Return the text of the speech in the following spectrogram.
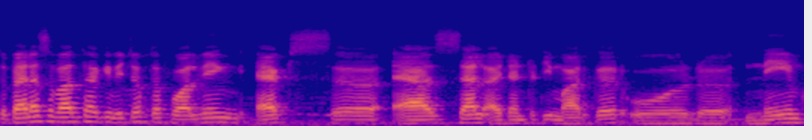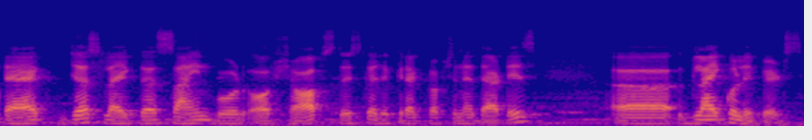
तो पहला सवाल था कि which of the following acts as cell identity marker और name tag just like the sign board of shops तो इसका जो करेक्ट ऑप्शन है दैट इज़ ग्लाइकोलिपिड्स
